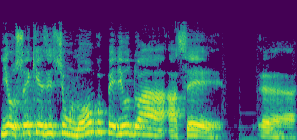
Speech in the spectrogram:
e eu sei que existe um longo período a, a ser. É,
